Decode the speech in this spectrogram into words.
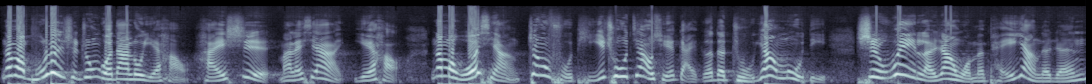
那么，不论是中国大陆也好，还是马来西亚也好，那么我想，政府提出教学改革的主要目的，是为了让我们培养的人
